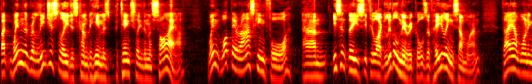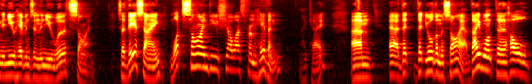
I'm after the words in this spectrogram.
But when the religious leaders come to him as potentially the Messiah, when what they're asking for um, isn't these, if you like, little miracles of healing someone, they are wanting the new heavens and the new earth sign. So they're saying, What sign do you show us from heaven? Okay. Um, uh, that, that you're the Messiah. They want the whole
